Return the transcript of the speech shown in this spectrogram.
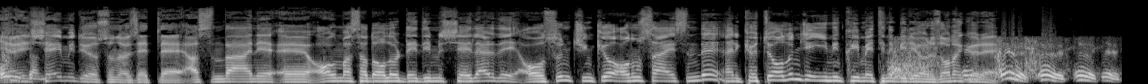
O Yani yüzden- şey mi diyorsun özetle aslında hani e, olmasa da olur dediğimiz şeyler de olsun çünkü onun sayesinde hani kötü olunca iyinin kıymetini biliyoruz ona göre. Evet, evet, evet, evet.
